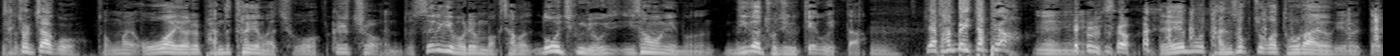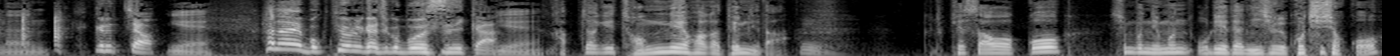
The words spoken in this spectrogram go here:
작전 짜고. 정말 오와 열을 반듯하게 맞추고, 그렇죠. 또 쓰레기 버리면 막 잡아, 너 지금 여기 이 상황에 너는, 네가 조직을 깨고 있다. 음. 야, 담배 이따 펴! 예, 예. 이러면서. 내부 단속조가 돌아요, 이럴 때는. 그렇죠. 예. 하나의 목표를 가지고 모였으니까. 예, 갑자기 정례화가 됩니다. 음. 그렇게 싸웠고 신부님은 우리에 대한 인식을 고치셨고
